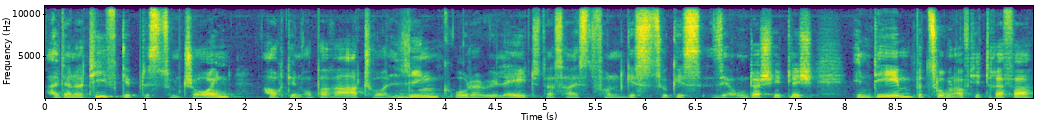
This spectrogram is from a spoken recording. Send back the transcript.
Alternativ gibt es zum Join auch den Operator Link oder Relate, das heißt von GIS zu GIS sehr unterschiedlich, in dem bezogen auf die Treffer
